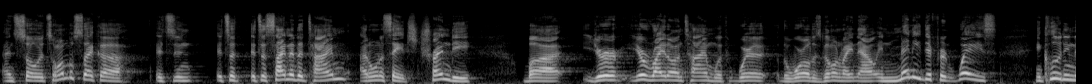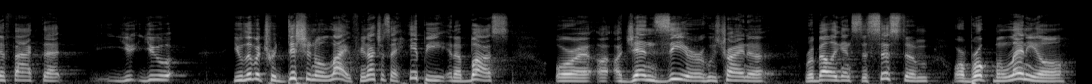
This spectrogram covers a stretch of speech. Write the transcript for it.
And so it's almost like a it's in it's a it's a sign of the time. I don't want to say it's trendy, but you're you're right on time with where the world is going right now in many different ways, including the fact that you you you live a traditional life. You're not just a hippie in a bus or a, a Gen Zer who's trying to rebel against the system or broke millennial,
